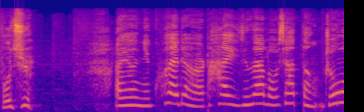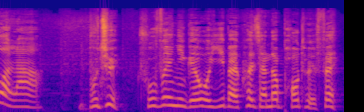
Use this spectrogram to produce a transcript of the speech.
不去。哎呀，你快点，他已经在楼下等着我了。不去，除非你给我一百块钱的跑腿费。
